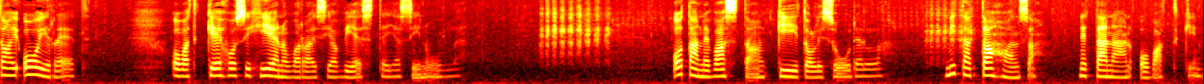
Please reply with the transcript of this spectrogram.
tai oireet ovat kehosi hienovaraisia viestejä sinulle. Ota ne vastaan kiitollisuudella, mitä tahansa ne tänään ovatkin.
